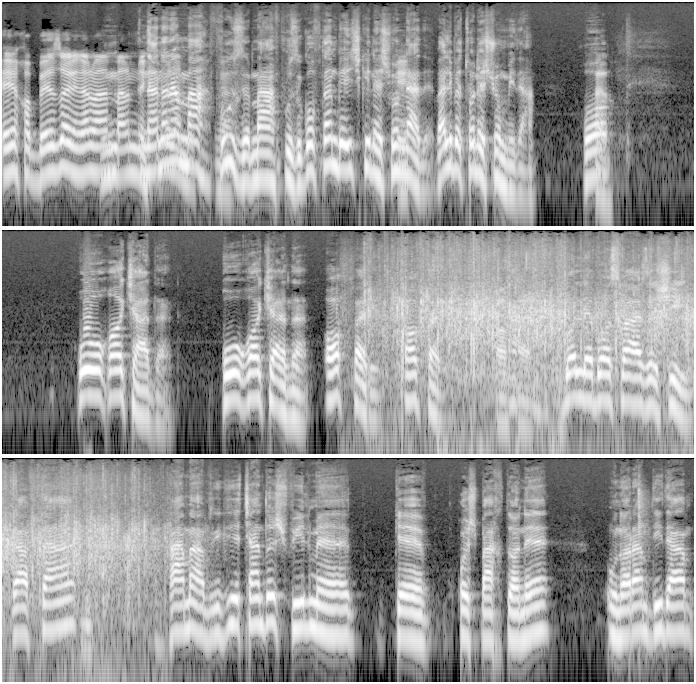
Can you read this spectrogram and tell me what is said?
ای خب بذار اینا رو من منم نه نه نه محفوظه محفوظه. گفتن به هیچ کی نشون ای. نده ولی به تو نشون میدم. بله. خب قوقا کردن. قوقا کردن. آفرین آفرین. آفرین. با لباس ورزشی رفتن. همه هم یه چند تاش فیلمه که خوشبختانه اونا رو هم دیدم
